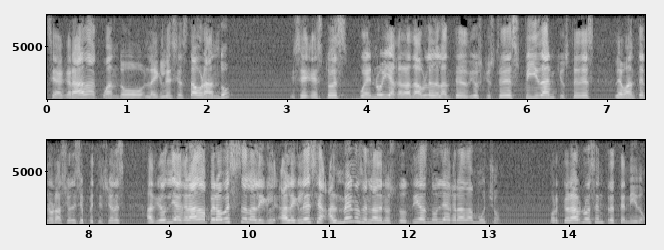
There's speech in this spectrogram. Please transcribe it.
se agrada cuando la iglesia está orando. Dice, esto es bueno y agradable delante de Dios, que ustedes pidan, que ustedes levanten oraciones y peticiones. A Dios le agrada, pero a veces a la, iglesia, al menos en la de nuestros días, no le agrada mucho, porque orar no es entretenido.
